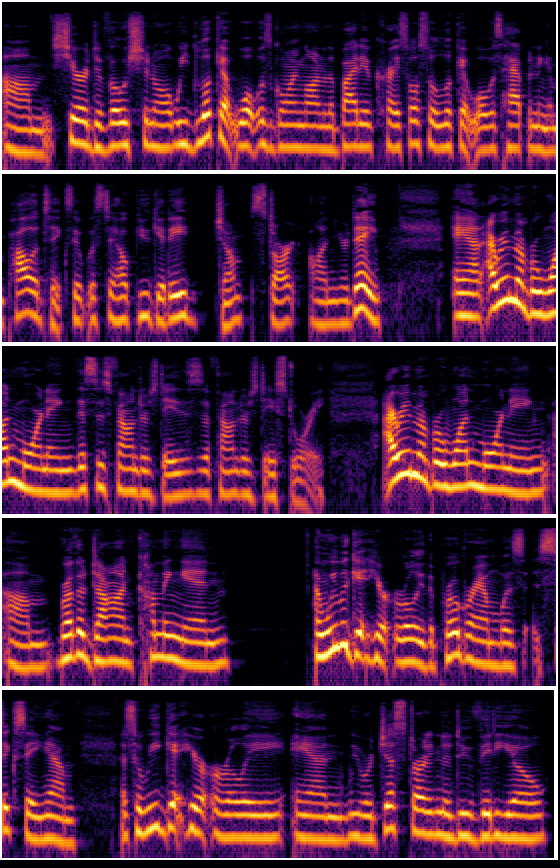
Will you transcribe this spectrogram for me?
um, share a devotional. We'd look at what was going on in the body of Christ, also look at what was happening in politics. It was to help you get a jump start on your day. And I remember one morning, this is Founders Day, this is a Founders Day story. I remember one morning, um, Brother Don coming in and we would get here early. The program was 6 a.m. And so we get here early and we were just starting to do video.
